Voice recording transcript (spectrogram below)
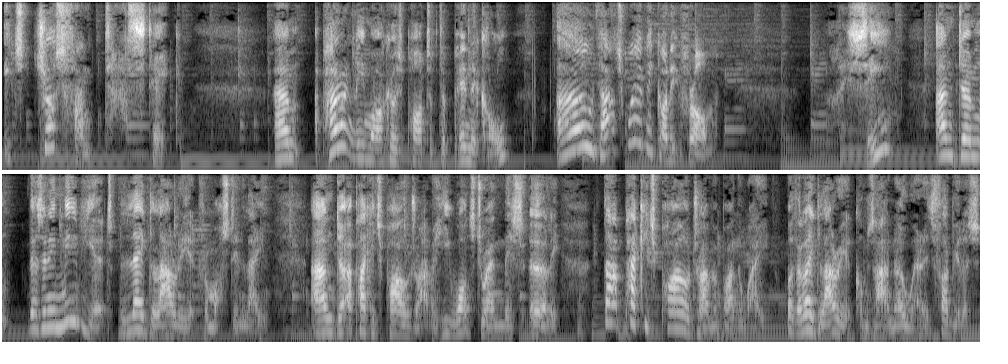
it's just fantastic. Um, apparently, Marco's part of the Pinnacle. Oh, that's where they got it from. I see. And um, there's an immediate leg lariat from Austin Lane and uh, a package pile driver. He wants to end this early. That package pile driver, by the way, well, the leg lariat comes out of nowhere. It's fabulous.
